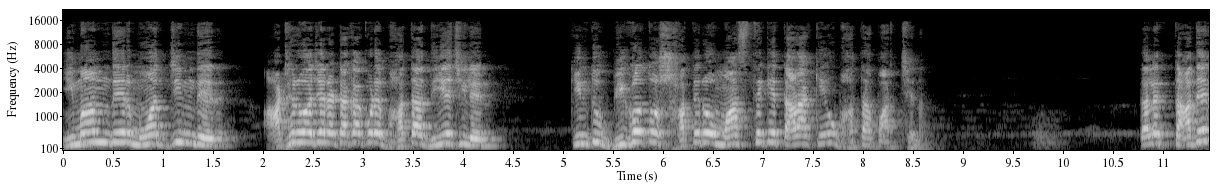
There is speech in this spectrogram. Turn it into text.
ইমামদের, মোয়াজ্জিমদের আঠেরো হাজার টাকা করে ভাতা দিয়েছিলেন, কিন্তু বিগত সতেরো মাস থেকে তারা কেউ ভাতা পাচ্ছে না। তাহলে তাদের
